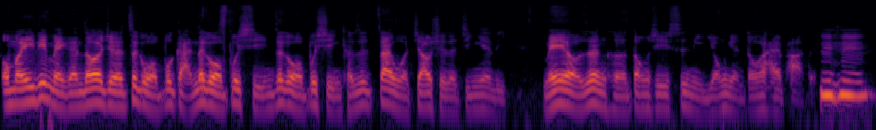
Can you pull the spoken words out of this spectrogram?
我们一定每个人都会觉得这个我不敢，那个我不行，这个我不行。可是，在我教学的经验里，没有任何东西是你永远都会害怕的。嗯哼，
